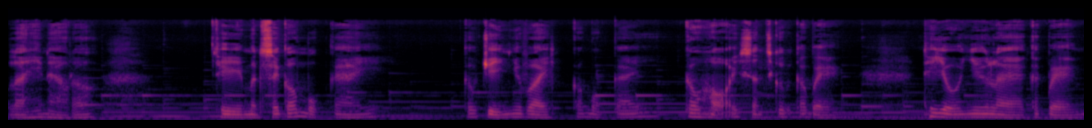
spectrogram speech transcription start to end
là thế nào đó thì mình sẽ có một cái câu chuyện như vậy có một cái câu hỏi dành cho các bạn. Thí dụ như là các bạn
